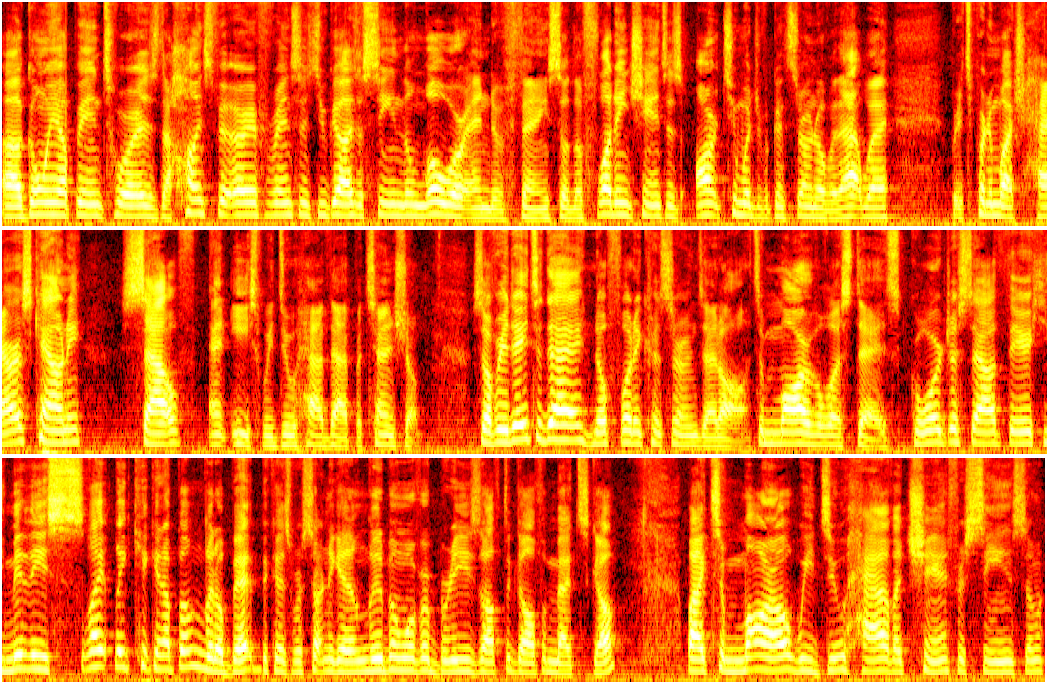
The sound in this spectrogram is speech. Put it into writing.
uh, going up in towards the Huntsville area, for instance. You guys are seeing the lower end of things, so the flooding chances aren't too much of a concern over that way. But it's pretty much Harris County, south and east. We do have that potential. So for your day today, no flooding concerns at all. It's a marvelous day. It's gorgeous out there. Humidity is slightly kicking up a little bit because we're starting to get a little bit more of a breeze off the Gulf of Mexico. By tomorrow, we do have a chance for seeing some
